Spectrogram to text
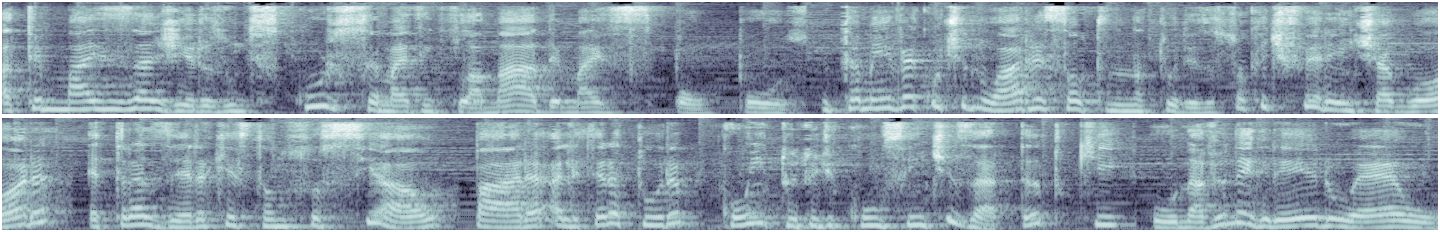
a ter mais exageros. O discurso é mais inflamado, é mais pomposo. E também vai continuar ressaltando a natureza, só que é diferente agora é trazer a questão social para a literatura com o intuito de conscientizar. Tanto que o Navio Negreiro é o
